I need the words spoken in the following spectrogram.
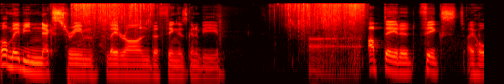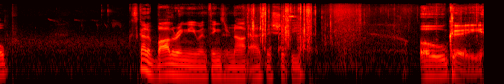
Well, maybe next stream later on, the thing is gonna be uh, updated, fixed. I hope. It's kind of bothering me when things are not as they should be. Okay.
